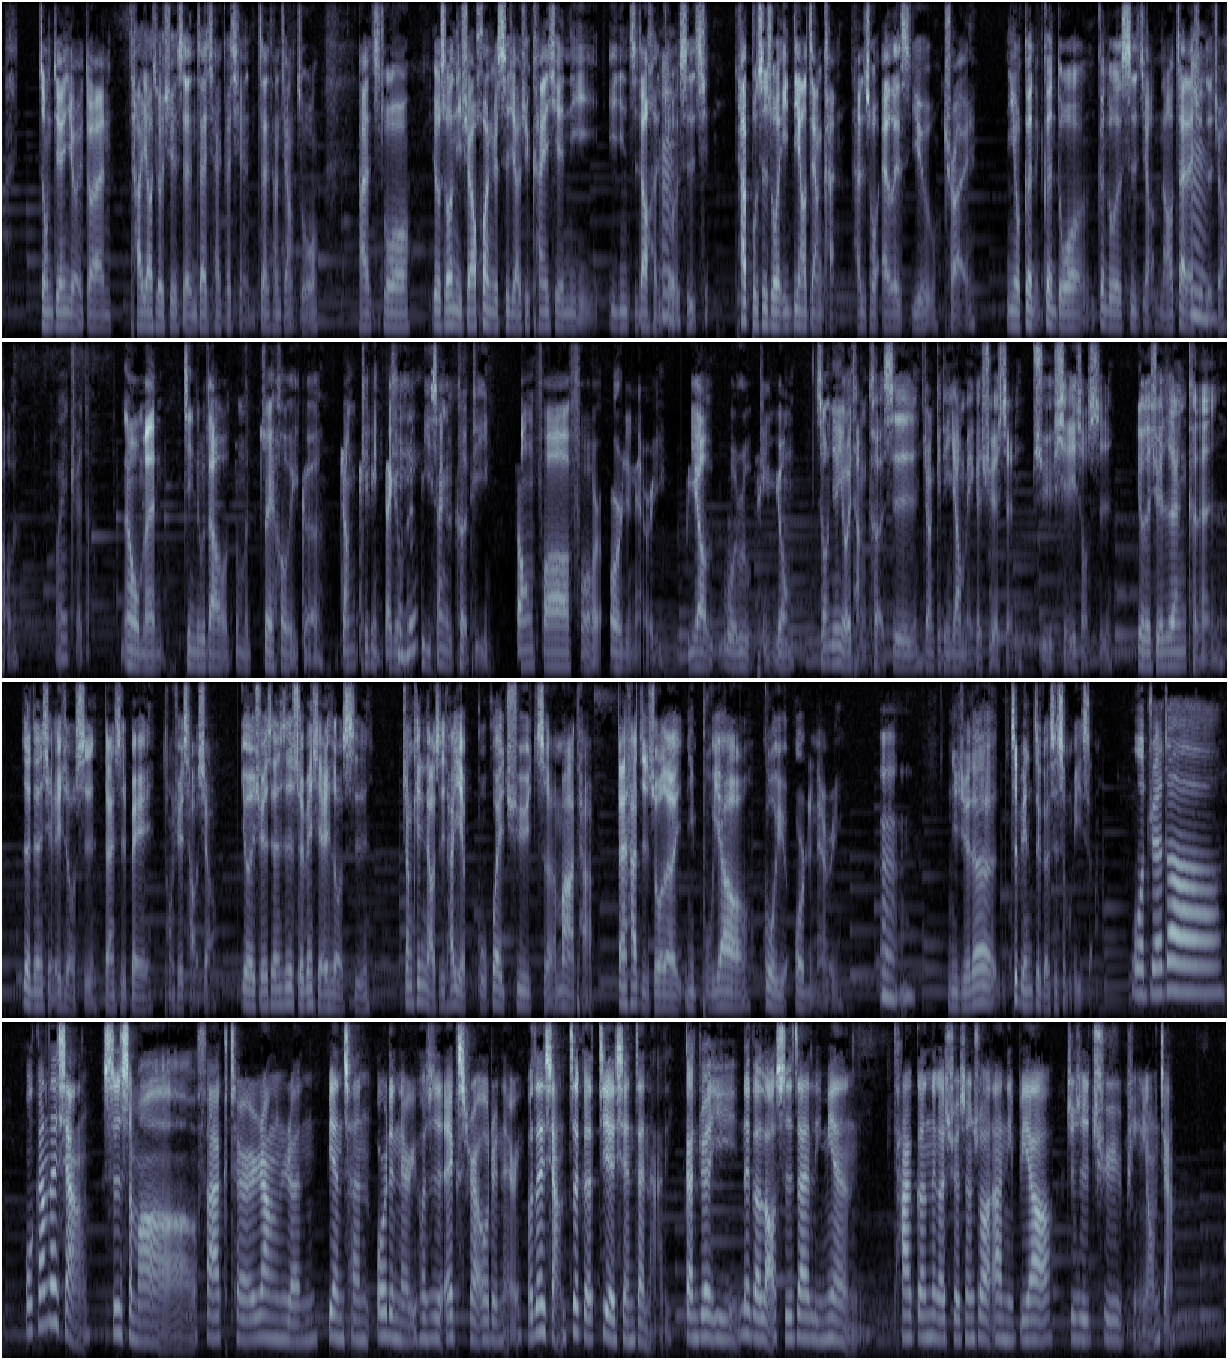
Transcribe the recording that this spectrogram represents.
中间有一段，他要求学生在下课前站上讲桌。他说，有时候你需要换个视角去看一些你已经知道很久的事情。他不是说一定要这样看，他是说，at least you try，你有更更多更多的视角，然后再来选择就好了。我也觉得。那我们进入到我们最后一个 John Killing 带给我们的第三个课题。Don't fall for ordinary，不要落入平庸。中间有一堂课是 John Keating 要每个学生去写一首诗。有的学生可能认真写了一首诗，但是被同学嘲笑；有的学生是随便写了一首诗，John Keating 老师他也不会去责骂他，但他只说了你不要过于 ordinary。嗯，你觉得这边这个是什么意思啊？我觉得。我刚在想是什么 factor 让人变成 ordinary 或是 extraordinary。我在想这个界限在哪里？感觉以那个老师在里面，他跟那个学生说啊，你不要就是去平庸讲，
